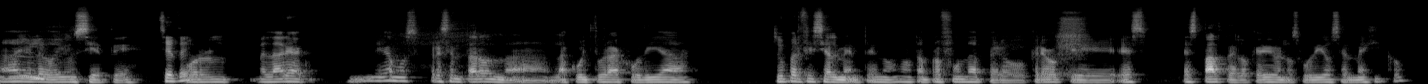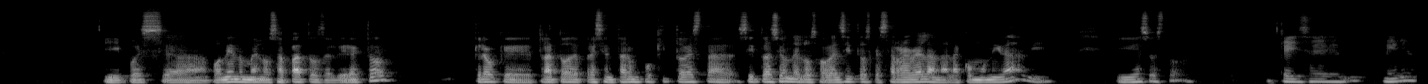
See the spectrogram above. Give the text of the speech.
Ah, yo le doy un 7. ¿Siete? Por el, área, digamos, presentaron la, la cultura judía superficialmente, ¿no? no tan profunda, pero creo que es, es parte de lo que viven los judíos en México. Y pues ah, poniéndome en los zapatos del director, creo que trato de presentar un poquito esta situación de los jovencitos que se revelan a la comunidad y, y eso es todo. ¿Qué dice Miriam?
